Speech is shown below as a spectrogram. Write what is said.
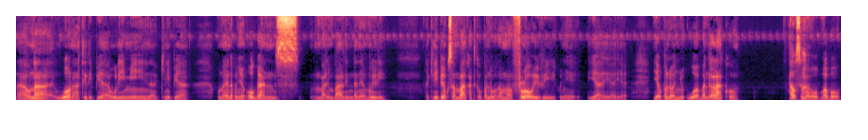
na una huwa unaathiri pia ulimi, lakini pia unaenda kwenye organs mbalimbali ndani ya mwili, lakini pia kusambaa katika upande wa kama flow hivi kwenye ya, ya, ya, ya upande wa, wa banda lako au sehemu ambapo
